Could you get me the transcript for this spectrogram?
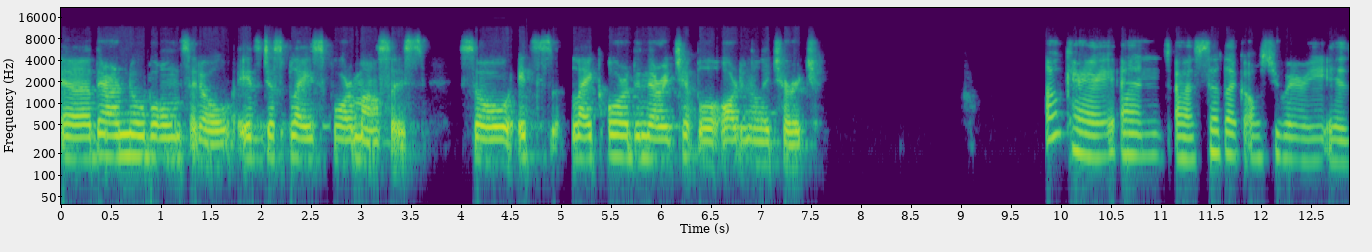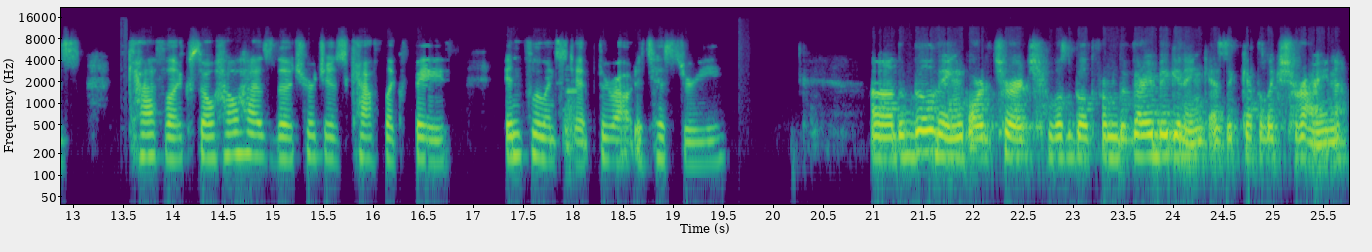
uh, there are no bones at all. It's just place for masses. So it's like ordinary chapel, ordinary church. Okay, and uh, Sedlec Ossuary is Catholic. So how has the church's Catholic faith influenced it throughout its history? Uh, the building or the church was built from the very beginning as a Catholic shrine,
